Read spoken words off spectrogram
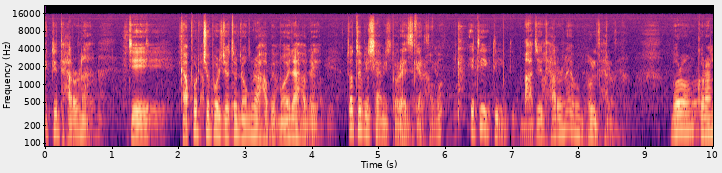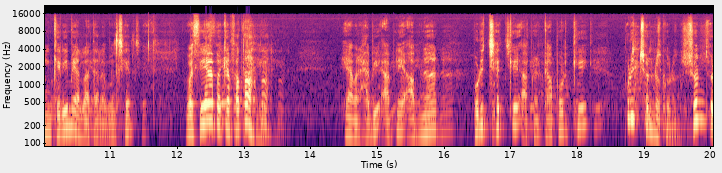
একটি ধারণা যে কাপড় চোপড় যত নোংরা হবে, ময়লা হবে, তত বেশি আমি পরহেজগার হব। এটি একটি বাজে ধারণা এবং ভুল ধারণা। বরং কোরআন কেরিমে আল্লাহ তালা বলছেন হে আমার হাবি আপনি আপনার পরিচ্ছেদকে, আপনার কাপড়কে পরিচ্ছন্ন করুন, সুন্দর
